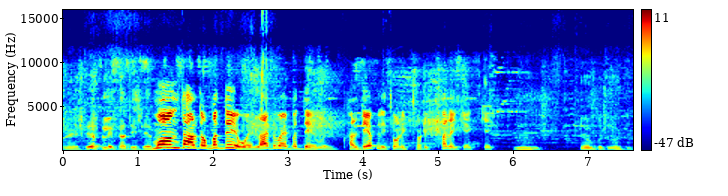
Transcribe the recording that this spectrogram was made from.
ઢેપલી ખાધી મોહન મોહનથાળ તો બધે હોય લાડવાય બધે હોય. ખાલી ઢેપલી થોડીક થોડીક ફરે ક્યાંક ક્યાંક. હમ એવું બધું હતું.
